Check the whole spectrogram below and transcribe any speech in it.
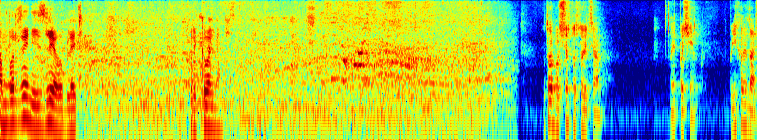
Ламборджині із Лего, блядь. Прикольно. Отож, що стосується відпочинку. Поїхали далі.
